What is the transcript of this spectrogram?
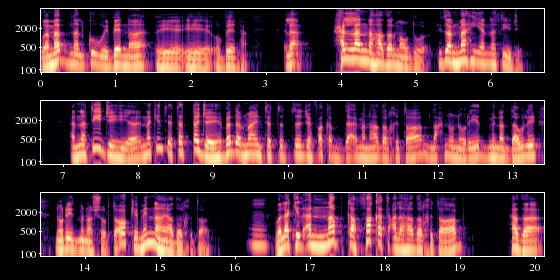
ومبنى القوة بيننا آه، آه، وبينها. لا حللنا هذا الموضوع. إذا ما هي النتيجة؟ النتيجة هي أنك أنت تتجه بدل ما أنت تتجه فقط دائما هذا الخطاب نحن نريد من الدولة نريد من الشرطة. أوكي منا هذا الخطاب. ولكن أن نبقى فقط على هذا الخطاب هذا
